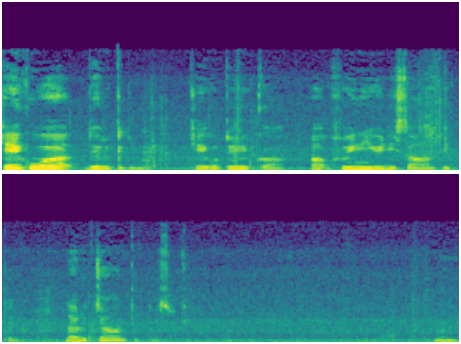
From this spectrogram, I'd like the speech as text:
敬語は出るけどね。敬語というかあ不意にゆりさんって言ったりなるちゃんって言ったりするけど。うん。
